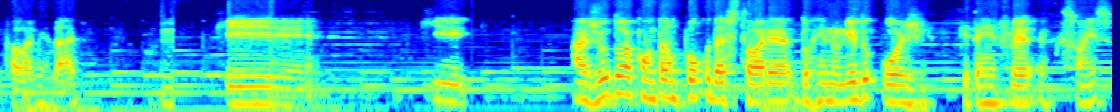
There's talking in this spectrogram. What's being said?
Pra falar a verdade. Que, que ajudam a contar um pouco da história do Reino Unido hoje, que tem reflexões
